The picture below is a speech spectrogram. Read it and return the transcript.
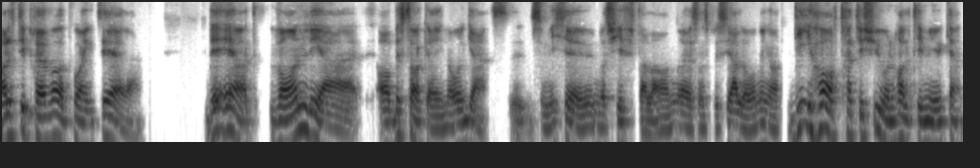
alltid prøver å poengtere. Det er at vanlige arbeidstakere i Norge som ikke er under skift eller andre sånn spesielle ordninger, de har 37,5 timer i uken.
